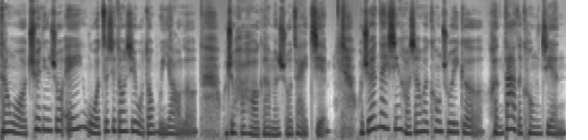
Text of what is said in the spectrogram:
当我确定说，诶，我这些东西我都不要了，我就好好跟他们说再见。我觉得内心好像会空出一个很大的空间，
